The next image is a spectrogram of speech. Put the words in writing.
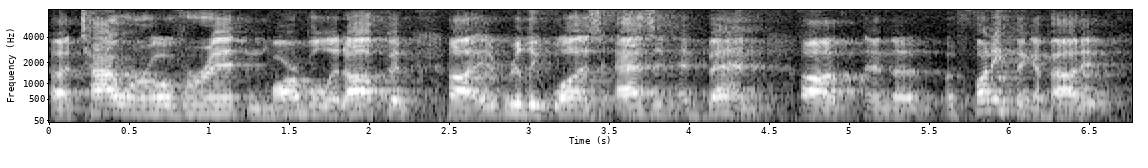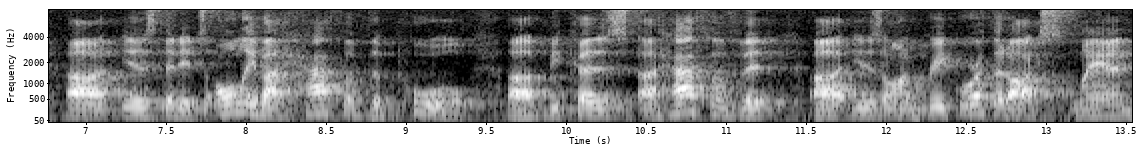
uh, tower over it and marble it up, and uh, it really was as it had been. Uh, and the, funny thing about it is that it's only about half of the pool, because half of it is on Greek Orthodox land,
